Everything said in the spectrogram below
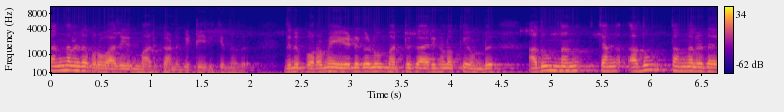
തങ്ങളുടെ പ്രവാചകന്മാർക്കാണ് കിട്ടിയിരിക്കുന്നത്. ഇതിന് പുറമെ ഏടുകളും മറ്റു കാര്യങ്ങളൊക്കെ ഉണ്ട്. അതും അതും തങ്ങളുടെ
